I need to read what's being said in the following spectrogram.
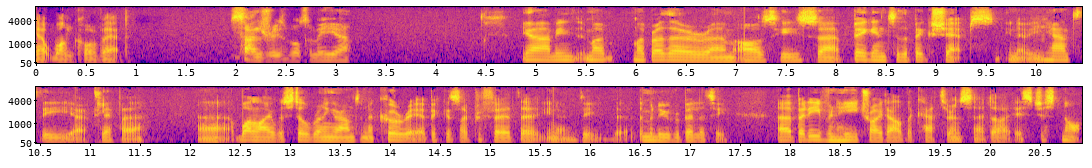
out one Corvette. Sounds reasonable to me, yeah. Yeah, I mean, my my brother um, Oz, he's uh, big into the big ships. You know, he had the uh, Clipper uh, while I was still running around in a courier because I preferred the you know the the, the maneuverability. Uh, but even he tried out the Cutter and said uh, it's just not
